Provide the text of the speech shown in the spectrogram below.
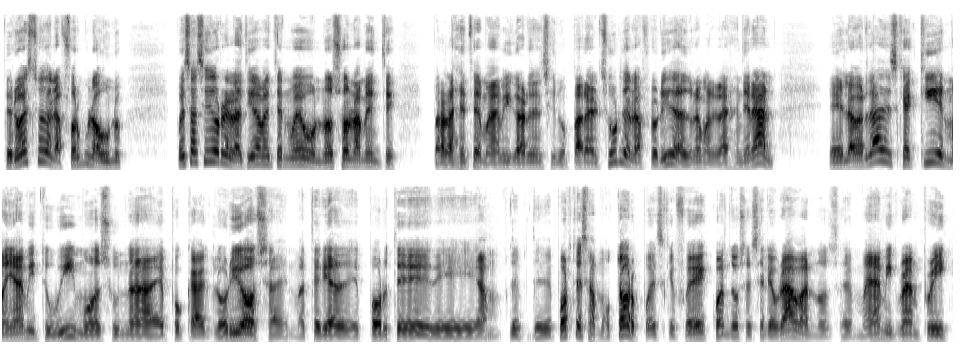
Pero esto de la Fórmula 1, pues ha sido relativamente nuevo, no solamente para la gente de Miami Gardens, sino para el sur de la Florida de una manera general. Eh, la verdad es que aquí en Miami tuvimos una época gloriosa en materia de deporte de, deportes a motor, pues que fue cuando se celebraban los eh, Miami Grand Prix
